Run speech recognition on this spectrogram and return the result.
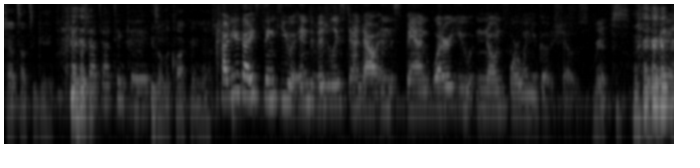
Shouts out to Gabe. Shouts out to Gabe. he's on the clock right now. How do you guys think you individually stand out in this band? What are you known for when you go to shows? Riffs. Riffs.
